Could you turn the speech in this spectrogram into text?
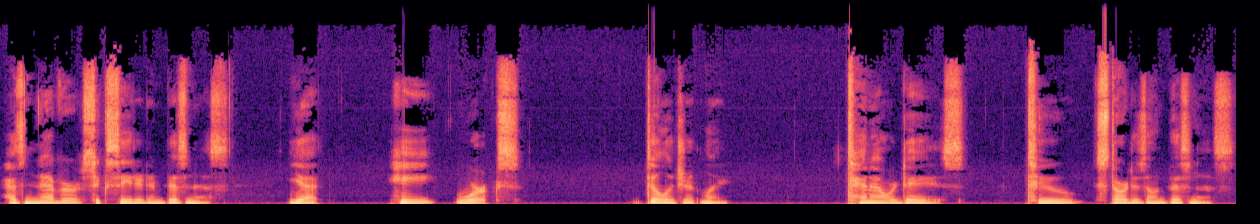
has never succeeded in business, yet he works diligently 10 hour days to start his own business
